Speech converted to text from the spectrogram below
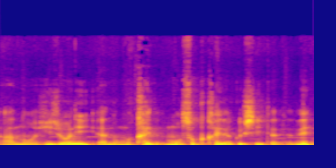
あの非常にあの、まあ、もう即快諾していただいてね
